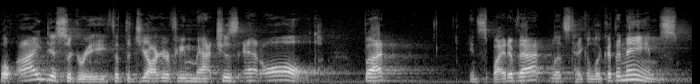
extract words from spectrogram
Well, I disagree that the geography matches at all, but in spite of that, let's take a look at the names.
